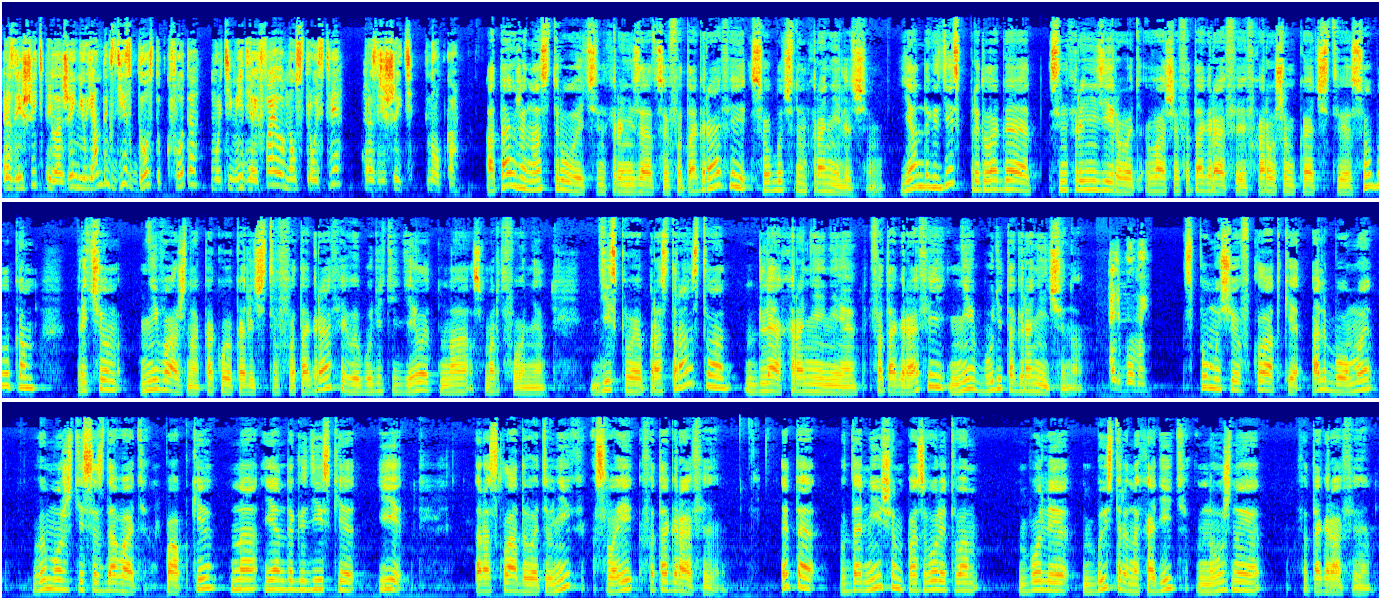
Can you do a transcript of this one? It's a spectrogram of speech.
Разрешить приложению Яндекс.Диск доступ к фото, мультимедиа и файлам на устройстве. Разрешить. Кнопка. а также настроить синхронизацию фотографий с облачным хранилищем. Яндекс.Диск предлагает синхронизировать ваши фотографии в хорошем качестве с облаком, причем неважно, какое количество фотографий вы будете делать на смартфоне. Дисковое пространство для хранения фотографий не будет ограничено. Альбомы. С помощью вкладки «Альбомы» вы можете создавать папки на Яндекс.Диске и раскладывать в них свои фотографии. Это в дальнейшем позволит вам более быстро находить нужные фотографии.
